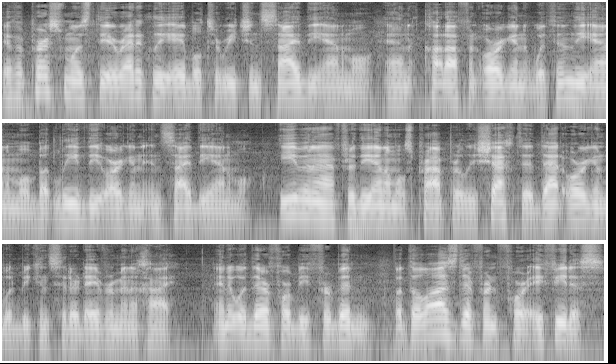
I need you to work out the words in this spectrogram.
If a person was theoretically able to reach inside the animal and cut off an organ within the animal but leave the organ inside the animal, even after the animal is properly shechted, that organ would be considered aver minachai and it would therefore be forbidden. But the law is different for a fetus.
